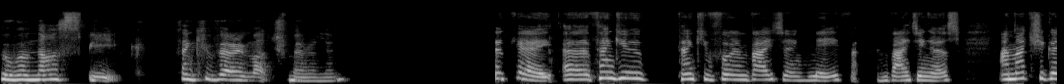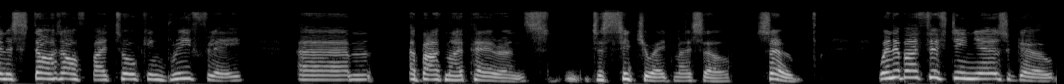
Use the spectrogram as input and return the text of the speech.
who will now speak. Thank you very much, Merilyn. Okay, uh, thank you. Thank you for inviting me, inviting us. I'm actually going to start off by talking briefly um, about my parents to situate myself. So, when about 15 years ago,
